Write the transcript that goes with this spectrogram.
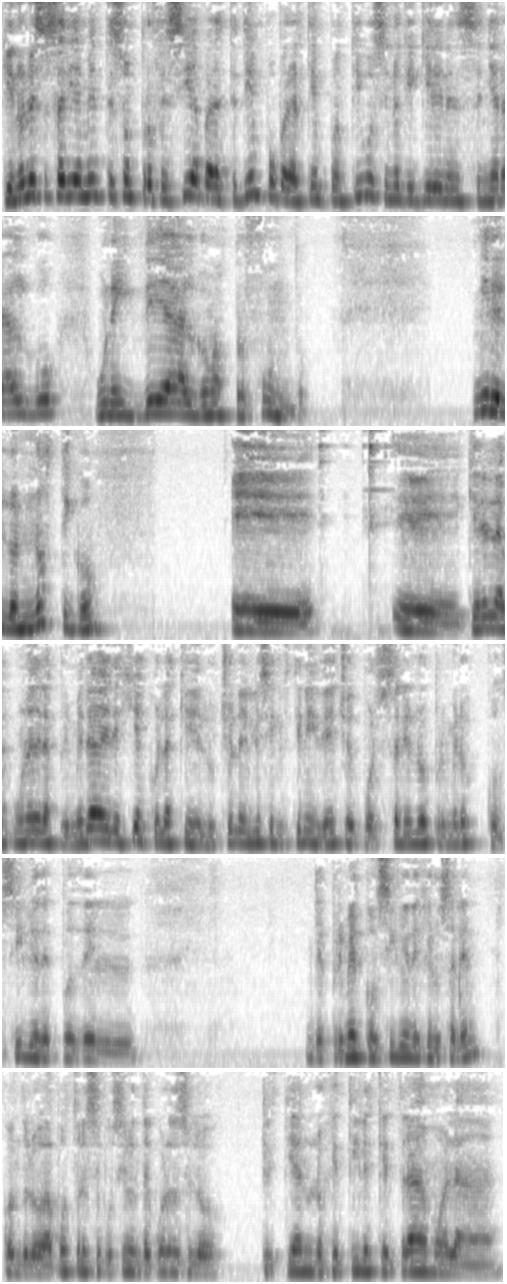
que no necesariamente son profecía para este tiempo, para el tiempo antiguo, sino que quieren enseñar algo, una idea, algo más profundo. Miren, los gnósticos, eh, eh, que era una de las primeras herejías con las que luchó la iglesia cristiana, y de hecho por eso salieron los primeros concilios después del, del primer concilio de Jerusalén, cuando los apóstoles se pusieron de acuerdo si los cristianos, los gentiles que entrábamos a la,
